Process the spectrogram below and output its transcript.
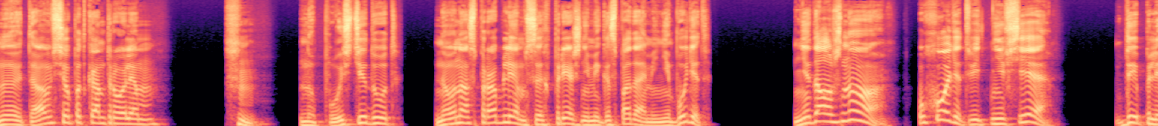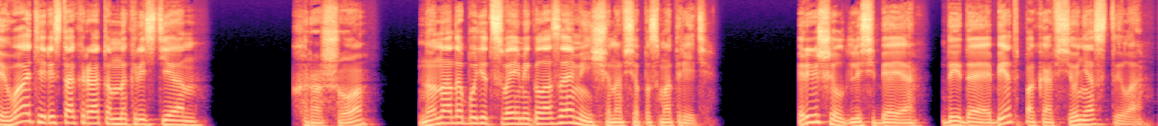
но и там все под контролем. Хм, ну пусть идут. Но у нас проблем с их прежними господами не будет? Не должно. Уходят ведь не все. Да и плевать аристократам на крестьян. Хорошо. Но надо будет своими глазами еще на все посмотреть. Решил для себя я, доедая обед, пока все не остыло.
